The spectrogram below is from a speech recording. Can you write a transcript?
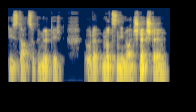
die es dazu benötigt, oder nutzen die neuen Schnittstellen,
